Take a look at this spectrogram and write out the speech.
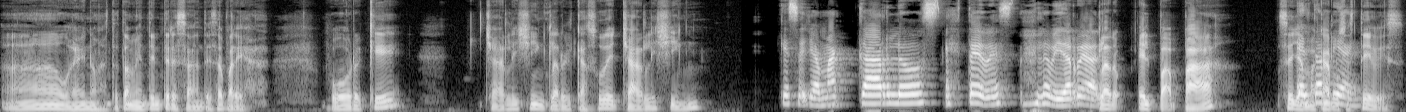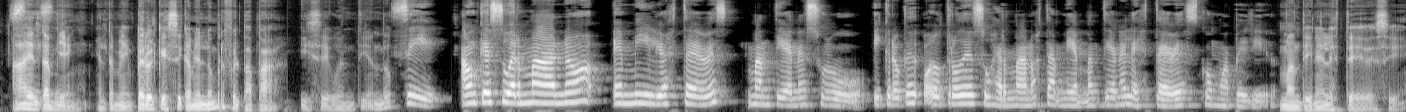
Ah, bueno, está también interesante esa pareja. Porque Charlie Sheen, claro, el caso de Charlie Sheen. Que se llama Carlos Esteves en la vida real. Claro, el papá se llama Carlos Esteves. Ah, él también, él también. Pero el que se cambió el nombre fue el papá. Y según entiendo. Sí, aunque su hermano Emilio Esteves mantiene su, y creo que otro de sus hermanos también mantiene el Esteves como apellido. Mantiene el Esteves, sí.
